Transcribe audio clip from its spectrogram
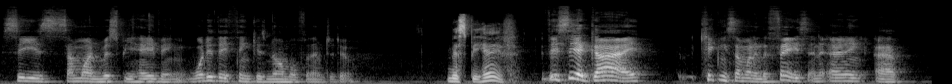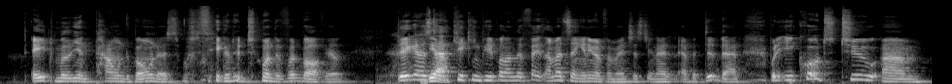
sees someone misbehaving, what do they think is normal for them to do? Misbehave. If they see a guy kicking someone in the face and earning a eight million pound bonus, what are they going to do on the football field? They're going to start Yeah. kicking people in the face. I'm not saying anyone from Manchester United ever did that, but he quotes two. Um,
